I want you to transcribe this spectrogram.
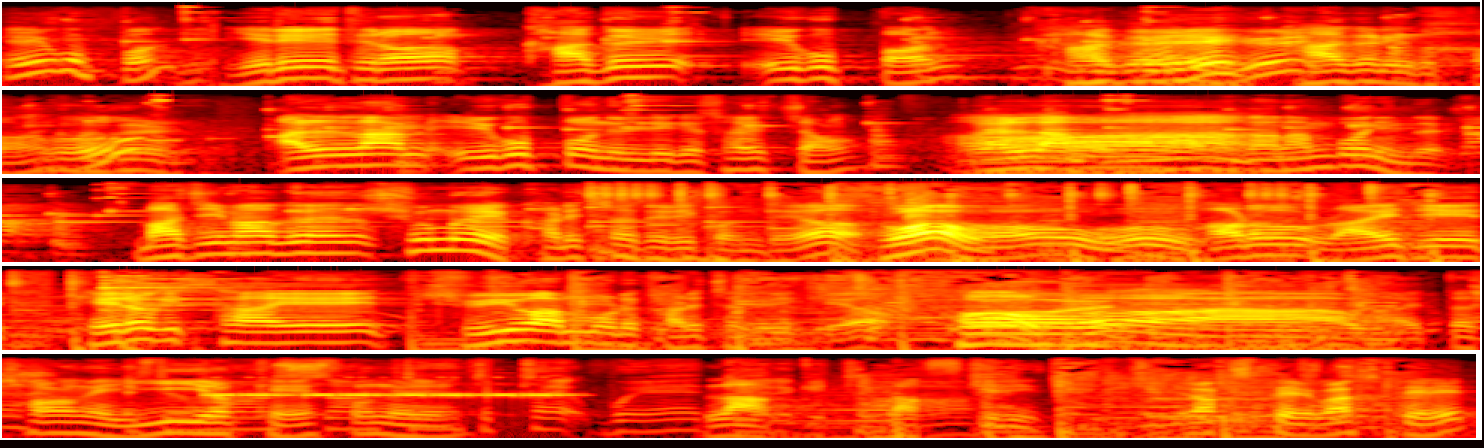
일곱 번? 예를 들어 가글 일곱 번, 가글? 가글 일곱 번, 알람 일곱 번 울리게 설정. 알람. 아, 난 한 번인데. 마지막은 춤을 가르쳐 드릴 건데요. Wow. 바로 라이즈의 Get A Guitar의 주요 안무를 가르쳐 드릴게요. 헐 아, 일단 처음에 이 이렇게 손을 rock, rock spirit. Rock spirit rock spirit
